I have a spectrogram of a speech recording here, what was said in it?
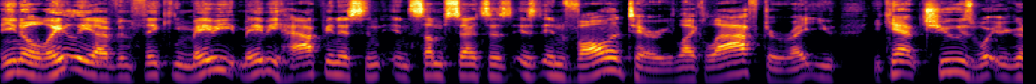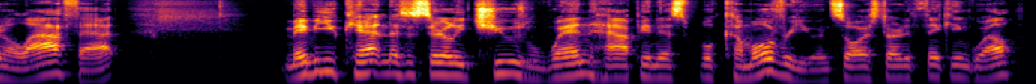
And you know, lately I've been thinking maybe maybe happiness in, in some senses is involuntary, like laughter, right? You you can't choose what you're gonna laugh at. Maybe you can't necessarily choose when happiness will come over you. And so I started thinking, well,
